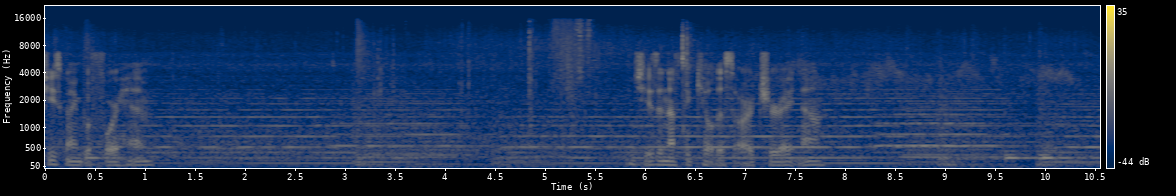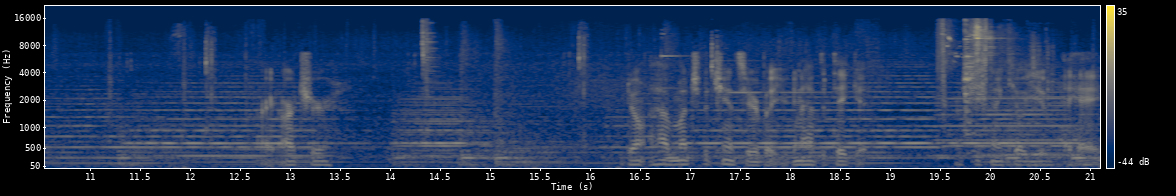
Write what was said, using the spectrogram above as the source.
She's going before him. And she has enough to kill this archer right now. Alright, archer. You don't have much of a chance here, but you're gonna have to take it. She's gonna kill you. Hey, hey.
